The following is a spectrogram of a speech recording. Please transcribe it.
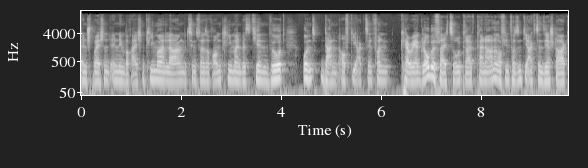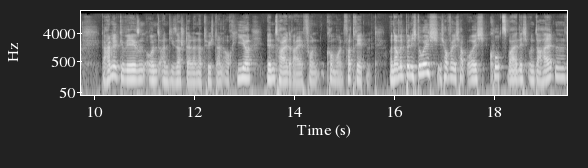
entsprechend in den Bereichen Klimaanlagen bzw. Raumklima investieren wird und dann auf die Aktien von Carrier Global vielleicht zurückgreift. Keine Ahnung, auf jeden Fall sind die Aktien sehr stark gehandelt gewesen und an dieser Stelle natürlich dann auch hier in Teil 3 von Common vertreten. Und damit bin ich durch. Ich hoffe, ich habe euch kurzweilig unterhalten.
